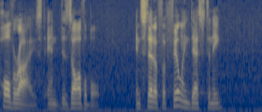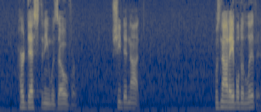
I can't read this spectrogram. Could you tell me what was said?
pulverized and dissolvable. Instead of fulfilling destiny, her destiny was over. She did not was not able to live it.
